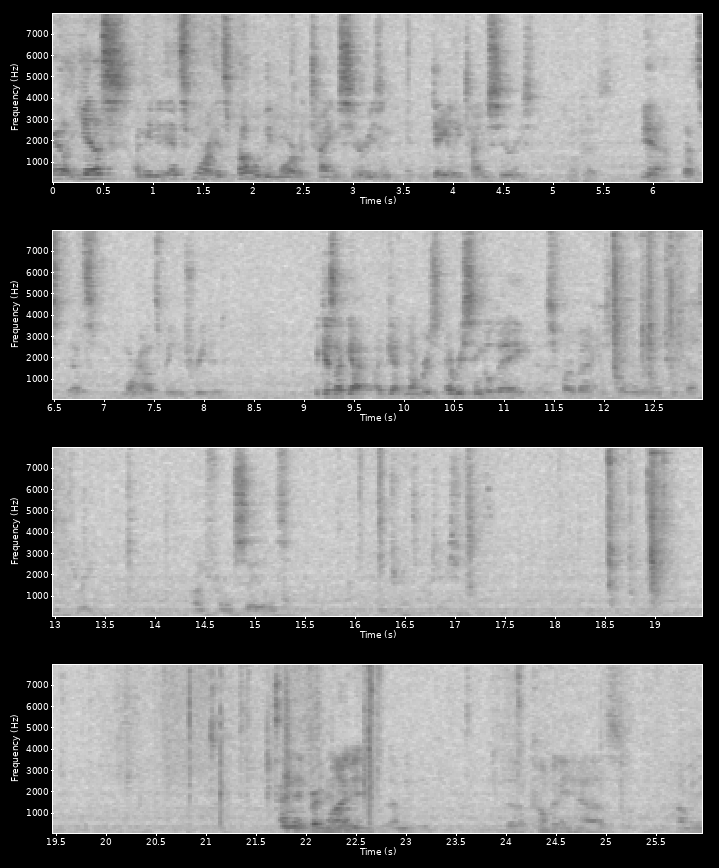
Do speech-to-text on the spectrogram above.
Well, yes, I mean, it's more, it's probably more of a time series and daily time series. Okay, Yeah, that's, that's more how it's being treated. Because I've got, I've got numbers every single day as far back as January in 2003 on firm sales and transportation. And then. Remind me, I mean, the company has how many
